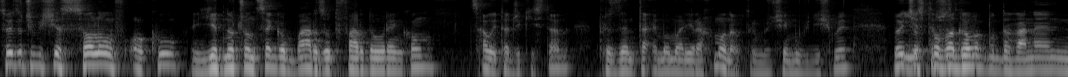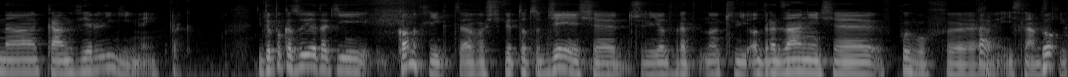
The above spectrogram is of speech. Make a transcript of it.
Co jest oczywiście solą w oku jednoczącego bardzo twardą ręką cały Tadżykistan, prezydenta Emomali Rahmona, o którym dzisiaj mówiliśmy. No i, I co jest sprowadzało... to budowane na kanwie religijnej. Tak. I to pokazuje taki konflikt, a właściwie to, co dzieje się, czyli, no, czyli odradzanie się wpływów e, tak. islamskich. No,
